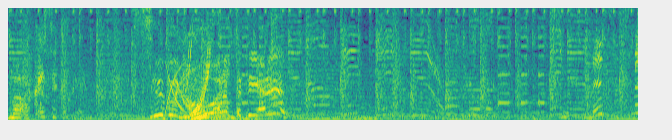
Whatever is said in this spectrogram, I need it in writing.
任せとけ。すぐに終わらせてやる。進め進め。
